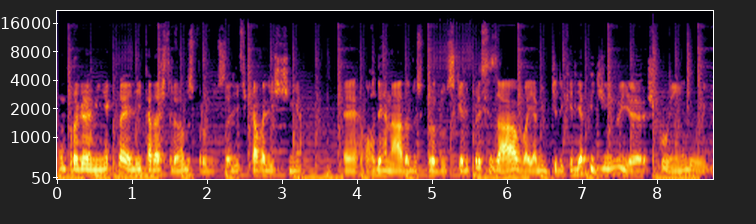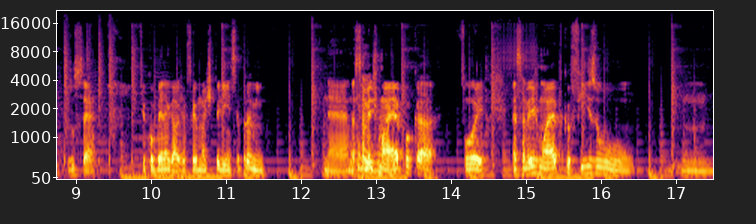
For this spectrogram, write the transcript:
um programinha para ele cadastrando os produtos ali, ficava a listinha é, ordenada dos produtos que ele precisava e à medida que ele ia pedindo, ia excluindo e tudo certo. Ficou bem legal, já foi uma experiência para mim. Né? Nessa mesma época, foi. Nessa mesma época eu fiz o, um,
